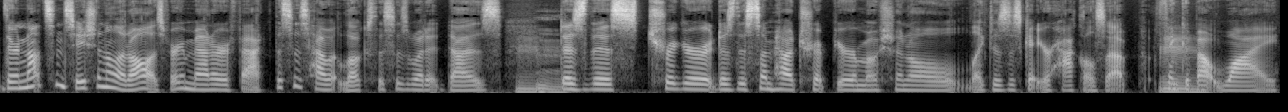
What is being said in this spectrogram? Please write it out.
They're not sensational at all. It's very matter of fact. This is how it looks. This is what it does. Does this trigger? Does this somehow trip your emotional? Like, does this get your hackles up? Think about why.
